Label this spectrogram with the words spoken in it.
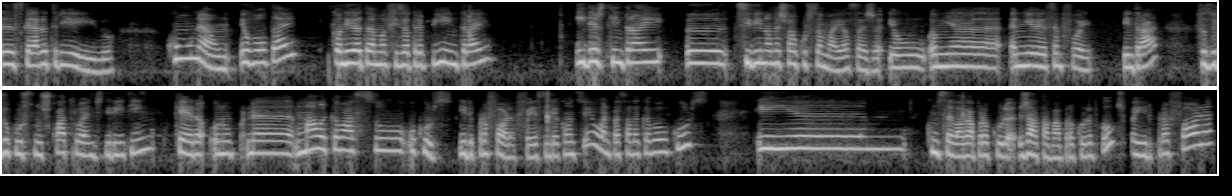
uh, se calhar eu teria ido. Como não, eu voltei, candidata a fisioterapia, entrei, e desde que entrei, decidi não deixar o curso a meio. Ou seja, eu, a, minha, a minha ideia sempre foi entrar, fazer o curso nos 4 anos direitinho, que era no, na, mal acabasse o, o, curso, ir para fora. Foi assim que aconteceu. O ano passado acabou o curso e uh, comecei logo à procura, já estava à procura de clubes para ir para fora.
